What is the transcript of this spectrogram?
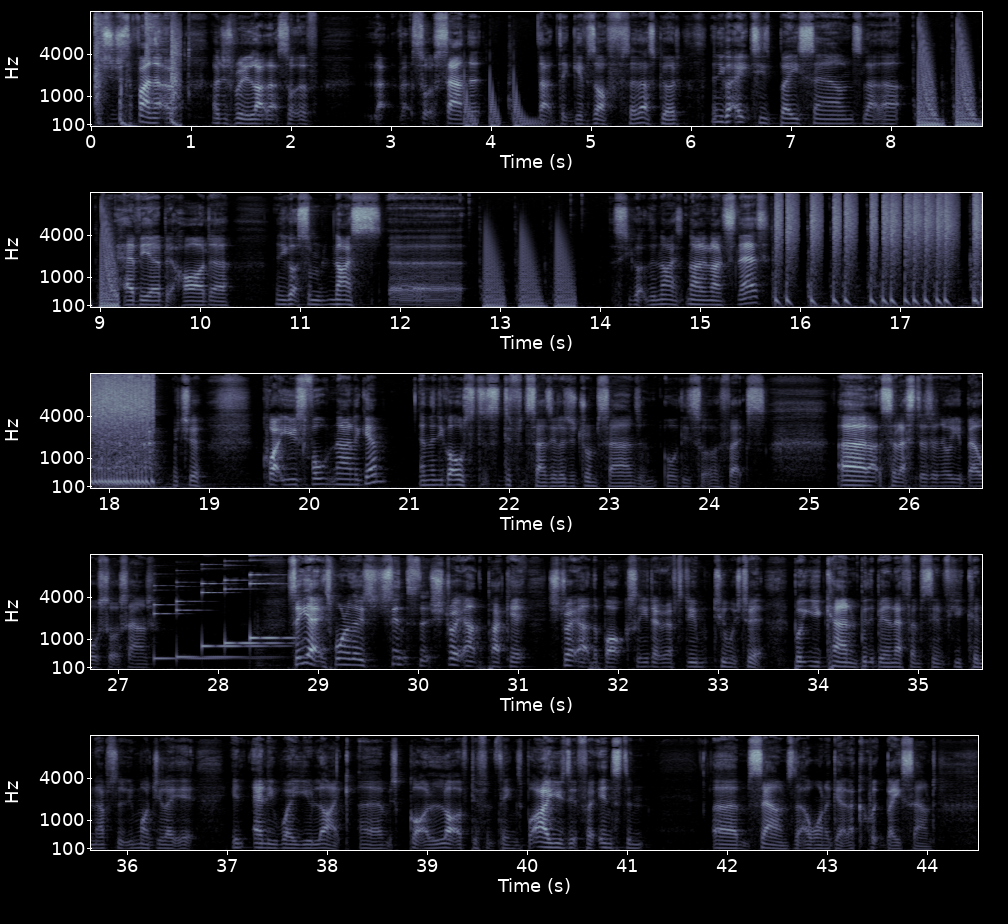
Which is just I find that I just really like that sort of that, that sort of sound that that that gives off. So that's good. Then you got 80s bass sounds like that, a bit heavier, a bit harder. And you got some nice. Uh, so you got the nice 99 snares, are quite useful now and again. And then you've got all sorts of different sounds, loads of drum sounds and all these sort of effects, uh, like Celestas and all your bell sort of sounds. So yeah, it's one of those synths that's straight out the packet, straight out the box, and you don't have to do too much to it. But you can, with it being an FM synth, you can absolutely modulate it in any way you like. Um, it's got a lot of different things, but I use it for instant um, sounds that I want to get, like a quick bass sound.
